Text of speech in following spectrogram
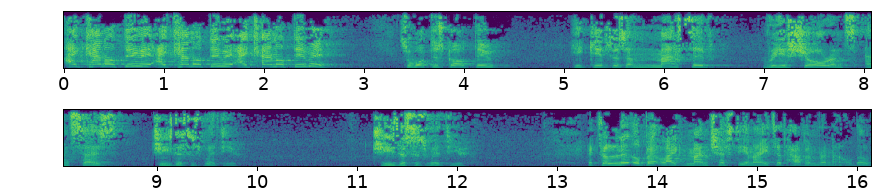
I cannot do it, I cannot do it, I cannot do it. So what does God do? He gives us a massive reassurance and says, Jesus is with you. Jesus is with you. It's a little bit like Manchester United having Ronaldo.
